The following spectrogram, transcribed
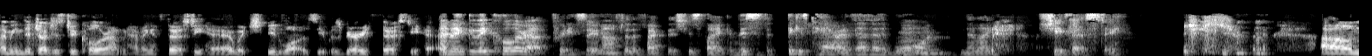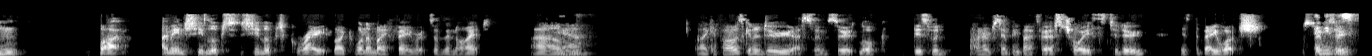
I mean, the judges do call her out on having a thirsty hair, which it was. It was very thirsty hair. And they, they call her out pretty soon after the fact that she's like, this is the biggest hair I've ever worn. And they're like, she thirsty. yeah. Um, but I mean, she looked, she looked great. Like one of my favorites of the night. Um, yeah. like if I was going to do a swimsuit look, this would 100% be my first choice to do is the Baywatch swimsuit? And it was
